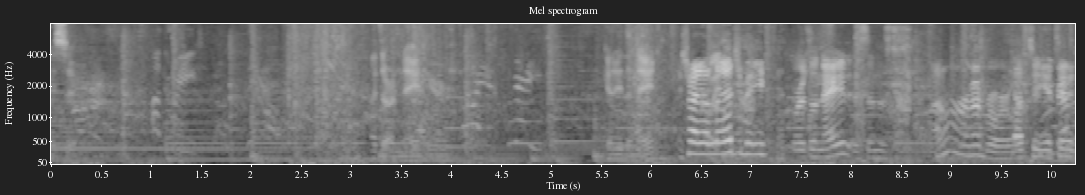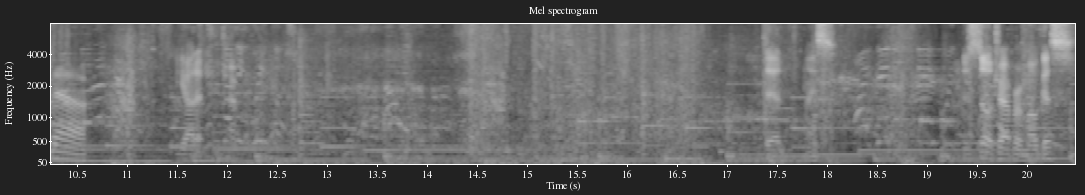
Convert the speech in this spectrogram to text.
I see. I throw a nade here. Get you the nade? He's trying to Wait. ledge me. Where's the nade? It's in this. I don't remember where. Up to you too now. You got it. Dead. Nice. There's still a trapper Mogus.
